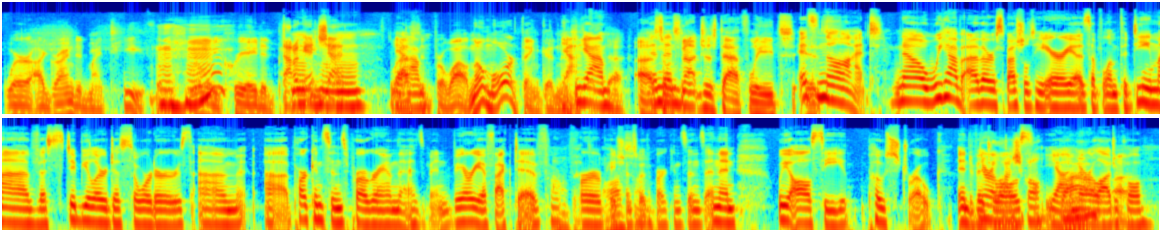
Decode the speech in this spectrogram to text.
Where I grinded my teeth and it really created pain. That'll get you. Lasted Yeah. for a while. No more, thank goodness. Yeah. Yeah. uh, uh, And so it's not just athletes. It's, not. No, we have other specialty areas of lymphedema, vestibular disorders, um, uh, Parkinson's program that has been very effective for, for patients with Parkinson's. And then we all see post stroke individuals. Neurological. Yeah, Wow. neurological. Uh,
